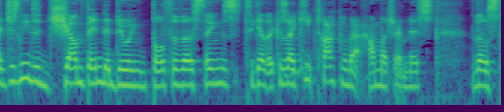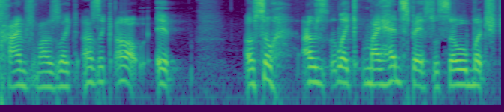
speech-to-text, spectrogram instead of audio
I just need to jump into doing both of those things together because I keep talking about how much I missed those times when I was like, I was like, oh, it. I was so. I was like, my headspace was so much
